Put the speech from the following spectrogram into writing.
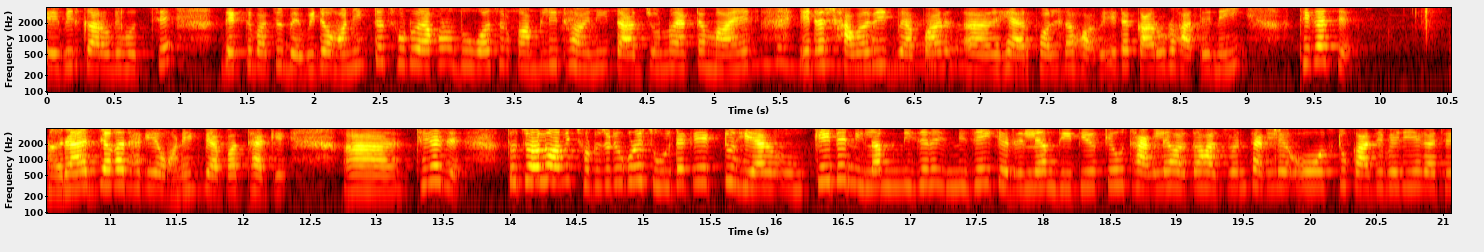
বেবির কারণে হচ্ছে। দেখতে পাচ্ছ বেবিটা অনেকটা ছোট এখনও দু বছর কমপ্লিট হয়নি। তার জন্য একটা মায়ের এটা স্বাভাবিক ব্যাপার হেয়ার ফলটা হবে। এটা কারোর হাতে নেই, ঠিক আছে? রাত জাগা থাকে, অনেক ব্যাপার থাকে ঠিক আছে? তো চলো আমি ছোট ছোট করে চুলটাকে একটু হেয়ার কেটে নিলাম, নিজের, নিজেই কেটে নিলাম। দ্বিতীয় কেউ থাকলে হয়তো হাজব্যান্ড থাকলে ও একটু কাজে বেরিয়ে গেছে,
